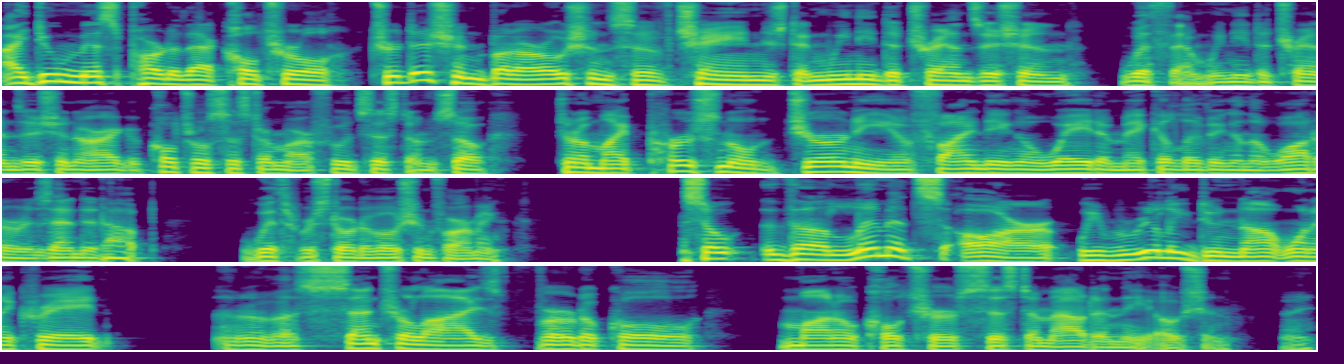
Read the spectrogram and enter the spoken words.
I do miss part of that cultural tradition, but our oceans have changed, and we need to transition with them. We need to transition our agricultural system, our food system. So sort of my personal journey of finding a way to make a living in the water has ended up with restorative ocean farming. So the limits are we really do not want to create sort of a centralized vertical monoculture system out in the ocean. Right?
